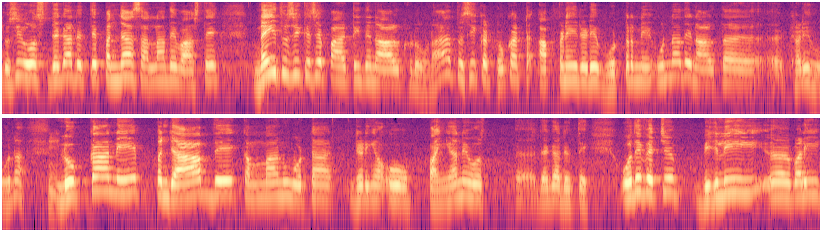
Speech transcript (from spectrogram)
ਤੁਸੀਂ ਉਸ ਜਗ੍ਹਾ ਦੇ ਉੱਤੇ 5 ਸਾਲਾਂ ਦੇ ਵਾਸਤੇ ਨਹੀਂ ਤੁਸੀਂ ਕਿਸੇ ਪਾਰਟੀ ਦੇ ਨਾਲ ਖੜੋਣਾ ਤੁਸੀਂ ਘੱਟੋ ਘੱਟ ਆਪਣੇ ਜਿਹੜੇ ਵੋਟਰ ਨੇ ਉਹਨਾਂ ਦੇ ਨਾਲ ਤਾਂ ਖੜੇ ਹੋ ਨਾ। ਲੋਕਾਂ ਨੇ ਪੰਜਾਬ ਦੇ ਕੰਮਾਂ ਨੂੰ ਵੋਟਾਂ ਜਿਹੜੀਆਂ ਉਹ ਪਾਈਆਂ ਨੇ ਉਸ ਜਗ੍ਹਾ ਦੇ ਉੱਤੇ। ਉਹਦੇ ਵਿੱਚ ਬਿਜਲੀ ਵਾਲੀ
